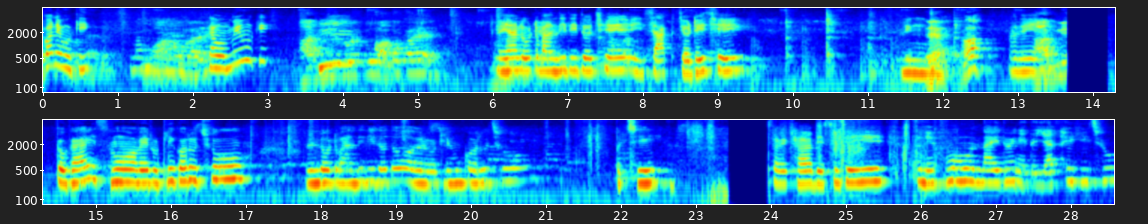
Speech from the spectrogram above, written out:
કોને મૂકી? તા મમ્મી મૂકી? અહીંયા લોટ બાંધી દીધો છે શાક ચઢે છે. અને તો ગાઈસ હું હવે રોટલી કરું છું. લોટ બાંધી દીધો તો હવે રોટલી હું કરું છું. પછી હવે ખાવા બેસી જઈએ. અને હું નાહી ધોઈને તૈયાર થઈ ગઈ છું.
